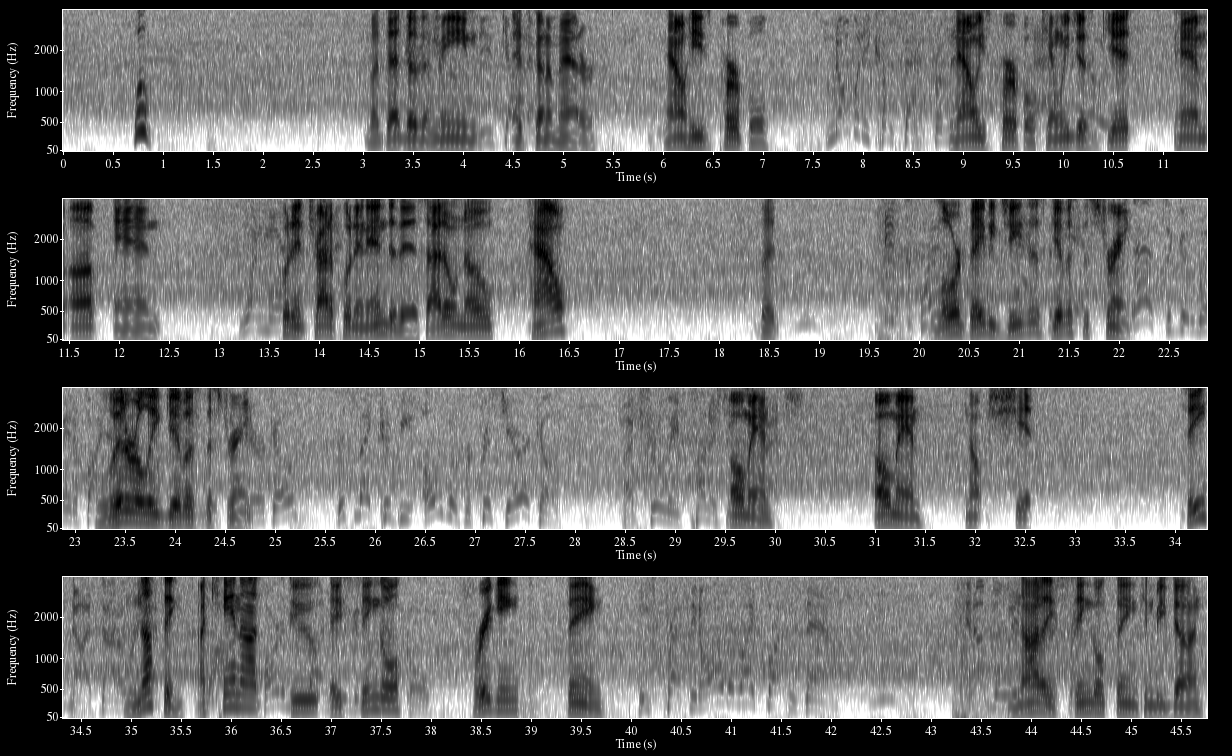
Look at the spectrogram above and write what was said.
Woo! But that doesn't mean it's going to matter. Now he's purple. Now he's purple. Can we just get him up and put in, try to put an end to this? I don't know how, but Lord, baby Jesus, give us the strength. Literally give us the strength. This night could be over for Chris Jericho. oh man. Oh man. No shit. See? Nothing. I cannot do a single frigging thing. Not a single thing can be done.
